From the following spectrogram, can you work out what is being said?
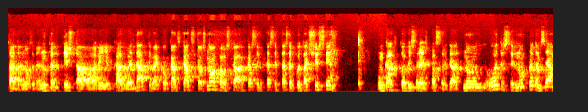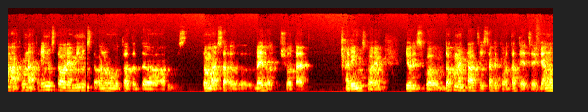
tādā nozarē. Nu, tad tieši tā arī kāda vai dati vai kaut kāds, kāds tavs know-how, kā, kas, ir, kas ir tas, ar ko tu atšķirsies Un kā tu to visu varēsi pasargāt? Nu, otrs ir, nu, protams, jāmāk runāt ar investoriem. Investor, nu, tātad, uh, tomēr veidot šo tā ar investoriem juridisko dokumentāciju, sagatavot attiecīgi, ja, nu,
